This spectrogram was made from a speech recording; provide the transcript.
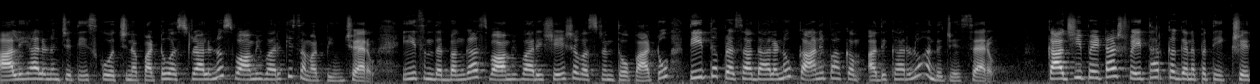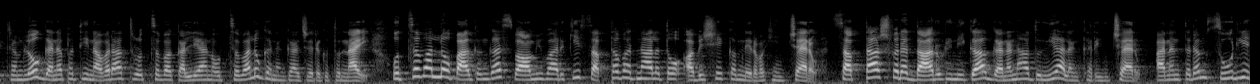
ఆలయాల నుంచి తీసుకువచ్చిన పట్టు వస్త్రాలను స్వామివారికి సమర్పించారు. ఈ సందర్భంగా స్వామివారి శేష వస్త్రంతో పాటు తీర్థ ప్రసాదాలను కాణిపాకం అధికారులు అందజేశారు. కాజీపేట శ్వేతార్క గణపతి క్షేత్రంలో గణపతి నవరాత్రోత్సవ కళ్యాణోత్సవాలు ఘనంగా జరుగుతున్నాయి. ఉత్సవాల్లో భాగంగా స్వామివారికి సప్తవర్ణాలతో అభిషేకం నిర్వహించారు. సప్తాశ్వర దారుడినిగా గణనాథుని అలంకరించారు. అనంతరం సూర్య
